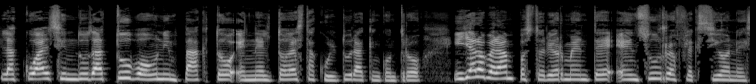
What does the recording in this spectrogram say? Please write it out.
la cual sin duda tuvo un impacto en él toda esta cultura que encontró y ya lo verán posteriormente en sus reflexiones.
